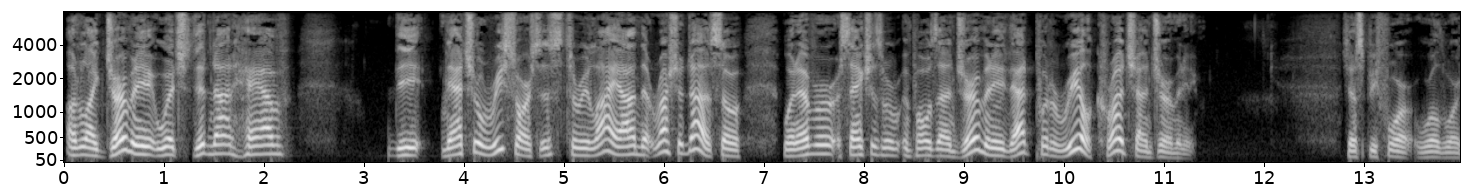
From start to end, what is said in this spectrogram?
Unlike Germany, which did not have the natural resources to rely on that Russia does. So whenever sanctions were imposed on Germany, that put a real crunch on Germany just before World War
